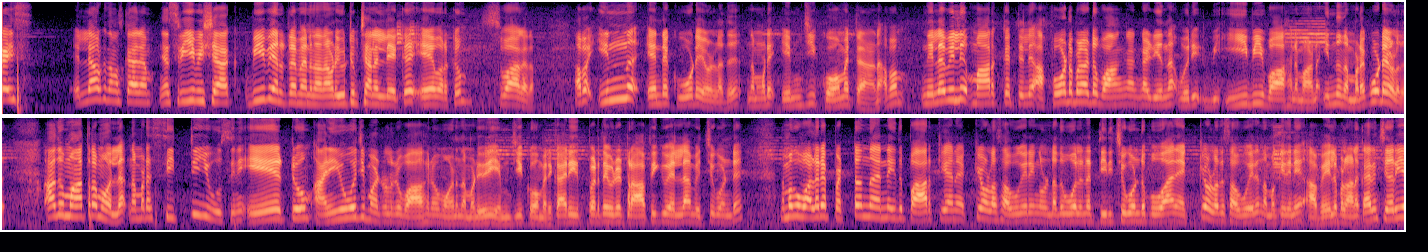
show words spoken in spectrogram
ഗൈസ് എല്ലാവർക്കും നമസ്കാരം. ഞാൻ Shri Vishakh V V entertainment എന്ന നമ്മുടെ യൂട്യൂബ് ചാനലിലേക്ക് ഏവർക്കും സ്വാഗതം. അപ്പോൾ ഇന്ന് എന്റെ കൂടെയുള്ളത് നമ്മുടെ എം ജി കോമറ്റാണ്. അപ്പം നിലവിൽ മാർക്കറ്റിൽ അഫോർഡബിളായിട്ട് വാങ്ങാൻ കഴിയുന്ന ഒരു ഇ വി വാഹനമാണ് ഇന്ന് നമ്മുടെ കൂടെയുള്ളത്. അതുമാത്രമല്ല നമ്മുടെ സിറ്റി യൂസിന് ഏറ്റവും അനുയോജ്യമായിട്ടുള്ളൊരു വാഹനവുമാണ് നമ്മുടെ ഒരു എം ജി കോമറ്റ്. കാര്യം ഇപ്പോഴത്തെ ഒരു ട്രാഫിക്കും എല്ലാം വെച്ചുകൊണ്ട് നമുക്ക് വളരെ പെട്ടെന്ന് തന്നെ ഇത് പാർക്ക് ചെയ്യാനൊക്കെയുള്ള സൗകര്യങ്ങളുണ്ട്. അതുപോലെ തന്നെ തിരിച്ചു കൊണ്ട് പോകാനൊക്കെ ഉള്ളൊരു സൗകര്യം നമുക്കിതിന് അവൈലബിൾ ആണ് കാര്യം ചെറിയ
